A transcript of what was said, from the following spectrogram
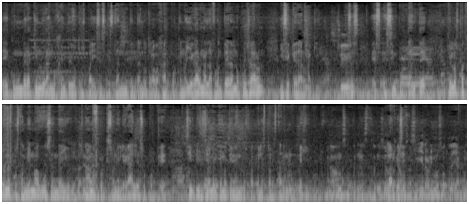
eh, común ver aquí en Durango gente de otros países que están intentando trabajar porque no llegaron a la frontera, no cruzaron y se quedaron aquí. Entonces es, es importante que los patrones pues también no abusen de ellos, ¿verdad? Nada más porque son ilegales o porque simple y sencillamente no tienen los papeles para estar en México. Mira, vamos a terminar esta transmisión. Claro que vamos a seguir, abrimos otra ya con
